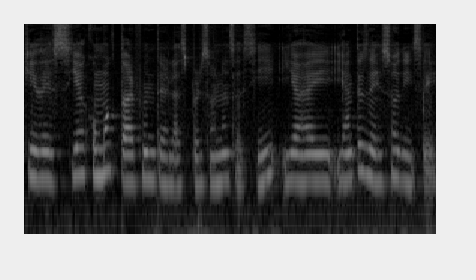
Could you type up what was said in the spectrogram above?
que decía cómo actuar frente a las personas así y, hay, y antes de eso dice,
